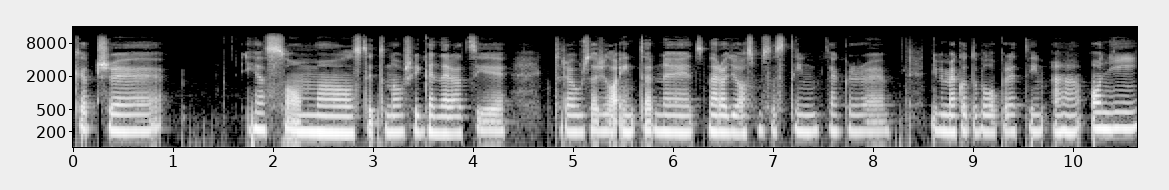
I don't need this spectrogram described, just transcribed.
keďže ja som e, z tejto novšej generácie, ktorá už zažila internet, narodila som sa s tým, takže neviem, ako to bolo predtým. A oni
